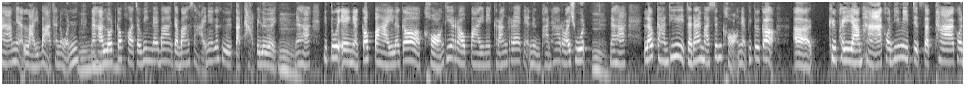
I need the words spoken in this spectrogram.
น้ำเนี่ยไหลบ่าถนนอืมนะคะรถก็พอจะวิ่งได้บ้าง แต่บางสายเนี่ยก็คือตัดขาดไปเลยอืมนะคะพี่ตุ้ยเองเนี่ยก็ไปแล้วก็ของที่เราไปในครั้งแรกเนี่ย1,500 ชุดอืมนะคะแล้วการที่จะได้มาซึ่งของเนี่ยพี่ตุ้ยก็เอ่อ คือพยายามหาคนที่มีจิตศรัทธาคน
